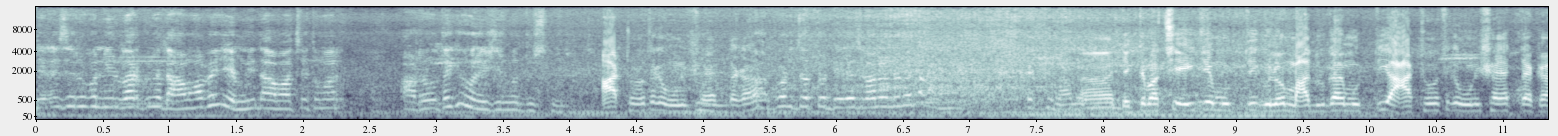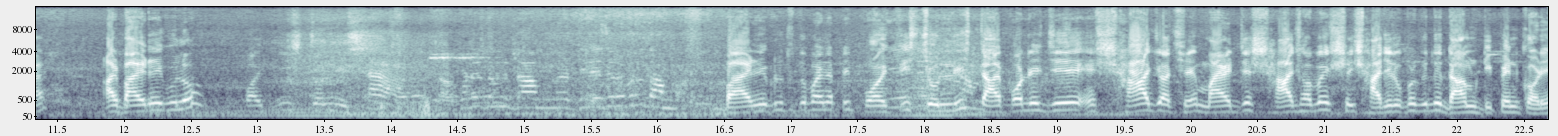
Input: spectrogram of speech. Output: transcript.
ড্রেসের উপর নির্ভর করে দাম হবে এমনি দাম আছে তোমার আঠারো থেকে উনিশের মধ্যে শুরু। আঠেরো থেকে উনিশ হাজার টাকা। তারপর যত ড্রেস ভালো নেবে দেখতে পাচ্ছি এই যে মূর্তিগুলো মা দুর্গার মূর্তি আঠেরো থেকে উনিশ হাজার টাকা। আর বাইরেগুলো? পঁয়ত্রিশ চল্লিশ। হ্যাঁ। বাইরেগুলো তো পারেন আপনি পঁয়ত্রিশ চল্লিশ তারপরে যে সাজ আছে মায়ের যে সাজ হবে সেই সাজের উপর কিন্তু দাম ডিপেন্ড করে।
